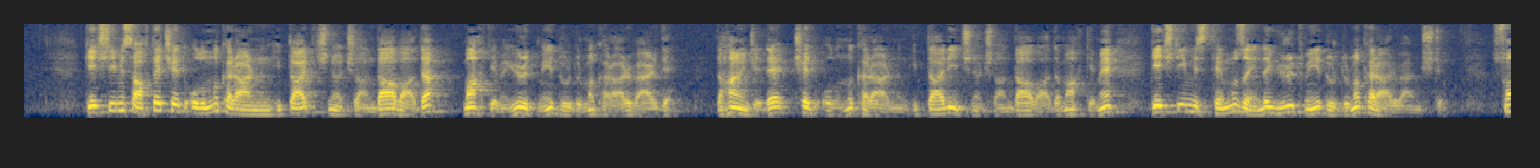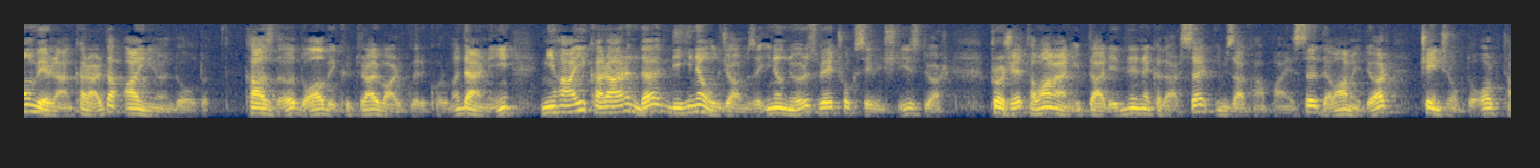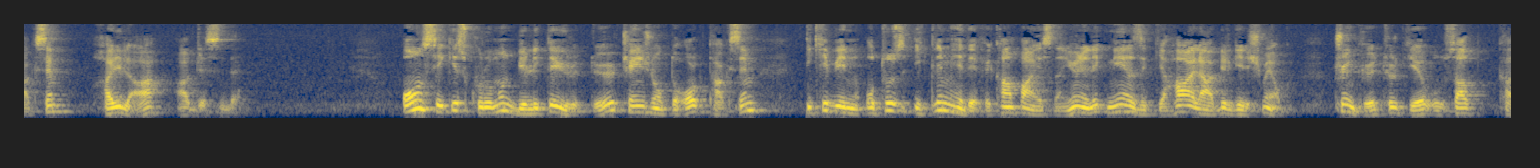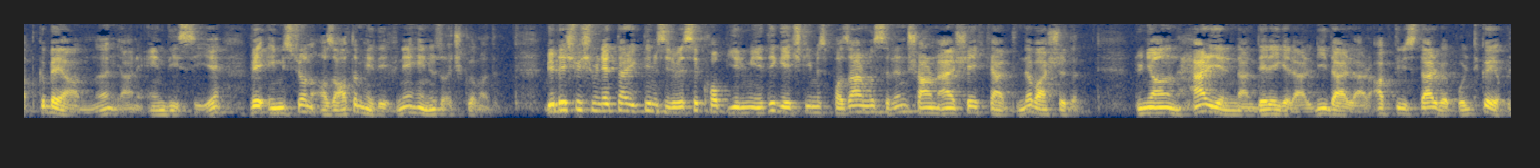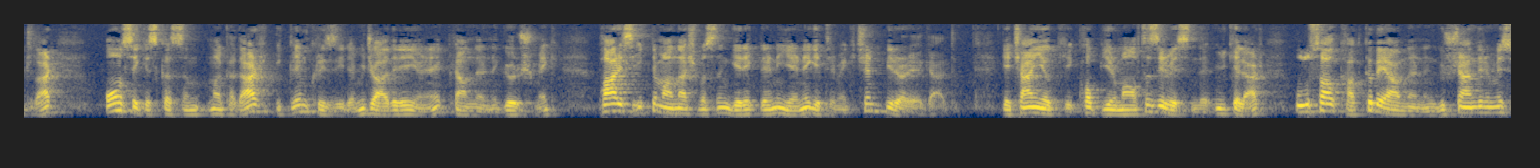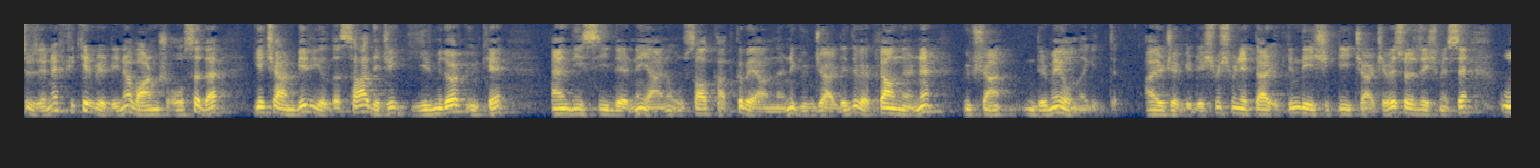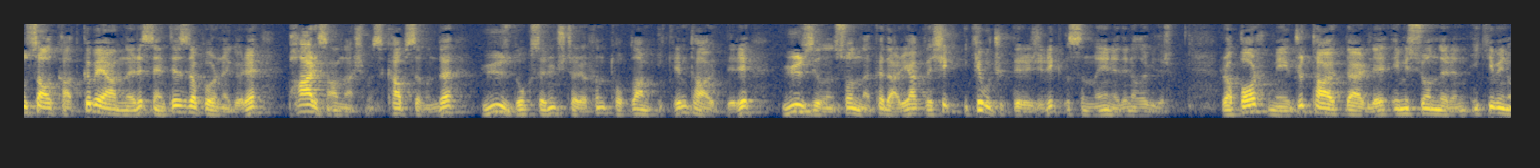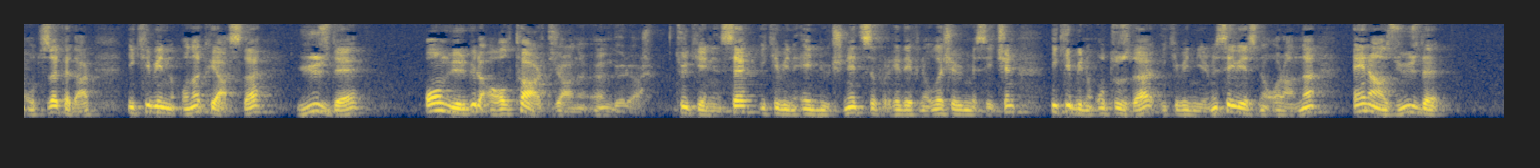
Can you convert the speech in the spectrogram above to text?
Geçtiğimiz hafta ÇED olumlu kararının iptali için açılan davada mahkeme yürütmeyi durdurma kararı verdi. Daha önce de ÇED olumlu kararının iptali için açılan davada mahkeme geçtiğimiz Temmuz ayında yürütmeyi durdurma kararı vermişti. Son verilen karar da aynı yönde oldu. Kaz Dağı Doğal ve Kültürel Varlıkları Koruma Derneği nihai kararın da lehine olacağımıza inanıyoruz ve çok sevinçliyiz diyor. Proje tamamen iptal edilene kadarsa imza kampanyası devam ediyor. Change.org Taksim Halil Ağa adresinde. 18 kurumun birlikte yürüttüğü Change.org Taksim 2030 iklim hedefi kampanyasına yönelik ne yazık ki hala bir gelişme yok. Çünkü Türkiye ulusal katkı beyanını yani NDC'yi ve emisyon azaltım hedefini henüz açıklamadı. Birleşmiş Milletler İklim Zirvesi COP27 geçtiğimiz pazar Mısır'ın Şarm El Şeyh kentinde başladı. Dünyanın her yerinden delegeler, liderler, aktivistler ve politika yapıcılar 18 Kasım'a kadar iklim kriziyle mücadeleye yönelik planlarını görüşmek, Paris İklim Anlaşması'nın gereklerini yerine getirmek için bir araya geldi. Geçen yılki COP26 zirvesinde ülkeler ulusal katkı beyanlarının güçlendirilmesi üzerine fikir birliğine varmış olsa da geçen bir yılda sadece 24 ülke NDC'lerini yani ulusal katkı beyanlarını güncelledi ve planlarını güçlendirme yoluna gitti. Ayrıca Birleşmiş Milletler İklim Değişikliği Çerçeve Sözleşmesi Ulusal Katkı Beyanları sentez raporuna göre Paris Anlaşması kapsamında 193 tarafın toplam iklim taahhütleri 100 yılın sonuna kadar yaklaşık 2,5 derecelik ısınmaya neden olabilir. Rapor mevcut taahhütlerle emisyonların 2030'a kadar 2010'a kıyasla %10,6 artacağını öngörüyor. Türkiye'nin ise 2053 net sıfır hedefine ulaşabilmesi için 2030'da 2020 seviyesine oranla en az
